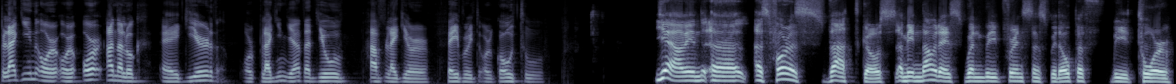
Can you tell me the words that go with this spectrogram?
plugin or or or analog uh, gear or plugin, yeah, that you have like your favorite or go to. Yeah, I mean, uh, as far as that goes, I mean, nowadays when we, for instance, with Opeth, we tour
